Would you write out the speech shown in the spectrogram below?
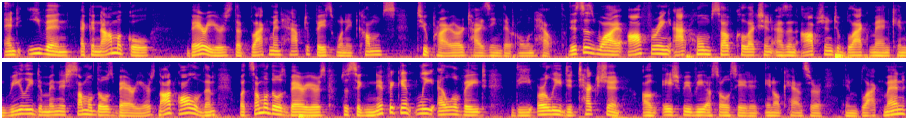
and even economical barriers that black men have to face when it comes to prioritizing their own health. This is why offering at-home self-collection as an option to black men can really diminish some of those barriers, not all of them, but some of those barriers to significantly elevate the early detection of HPV-associated anal cancer in black men,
